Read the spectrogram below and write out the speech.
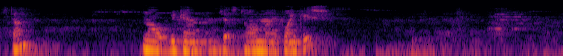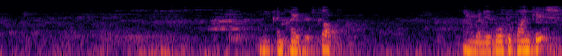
it's done now we can just on my point cache you can hide this cloth. And when you go to point cache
